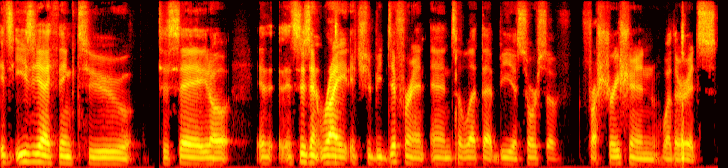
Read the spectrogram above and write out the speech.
it's easy i think to to say you know it, this isn't right. It should be different. And to let that be a source of frustration whether it's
